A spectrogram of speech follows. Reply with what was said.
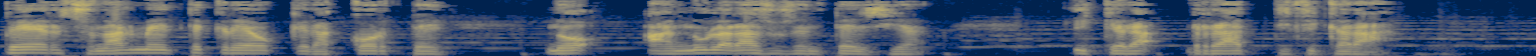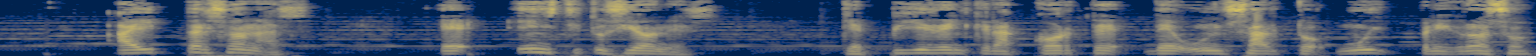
Personalmente creo que la Corte no anulará su sentencia y que la ratificará. Hay personas e instituciones que piden que la Corte dé un salto muy peligroso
